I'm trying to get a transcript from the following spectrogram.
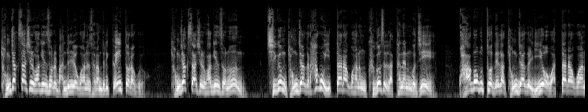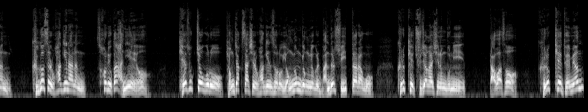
경작사실 확인서를 만들려고 하는 사람들이 꽤 있더라고요. 경작사실 확인서는 지금 경작을 하고 있다라고 하는 그것을 나타내는 거지 과거부터 내가 경작을 이어왔다라고 하는 그것을 확인하는 서류가 아니에요. 계속적으로 경작사실 확인서로 영농 경력을 만들 수 있다라고 그렇게 주장하시는 분이 나와서 그렇게 되면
